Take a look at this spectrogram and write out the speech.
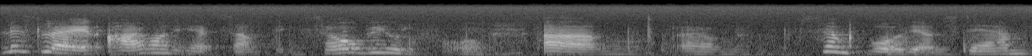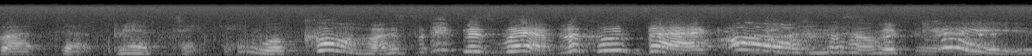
Miss Lane. I want to get something so beautiful, um, um, simple, you understand, but uh, breathtaking. Oh, of course. Miss Webb, look who's back. Oh, Miss Oh, McKay.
